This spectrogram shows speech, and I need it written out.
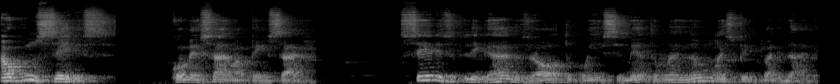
alguns seres começaram a pensar, seres ligados ao autoconhecimento, mas não à espiritualidade,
